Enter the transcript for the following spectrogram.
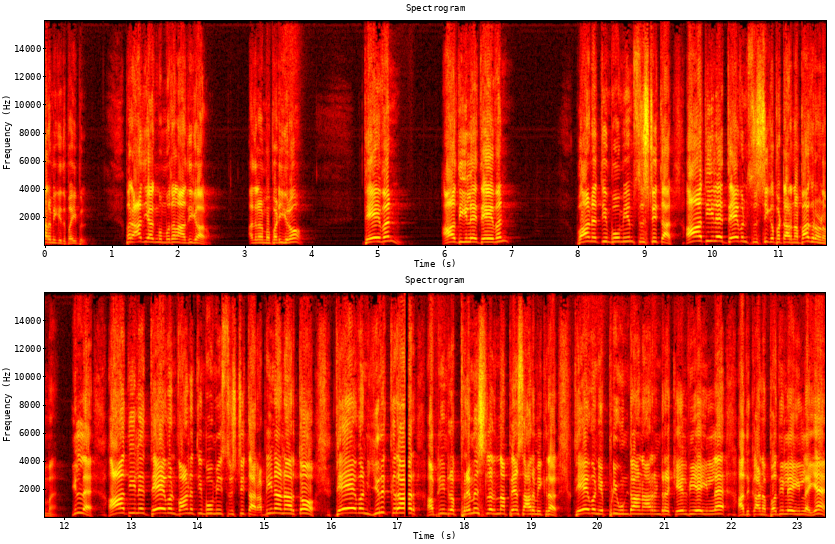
ஆரம்பிக்குது பைபிள். பார் ஆதியாகமம் முதலாம் அதிகாரம். அதில் நம்ம படிக்கிறோம். தேவன் ஆதியிலே தேவன் வானத்தையும் பூமியும் சிருஷ்டித்தார். ஆதியிலே தேவன் சிருஷ்டிக்கப்பட்டார். நான் பார்க்குறோம் நம்ம. இல்ல ஆதியிலே தேவன் வானத்தையும் பூமியை சிருஷ்டித்தார். அப்படின்னா அர்த்தம்? தேவன் இருக்கிறார் அப்படின்ற பிரமிஸ்ல இருந்தா பேச ஆரம்பிக்கிறார். தேவன் எப்படி உண்டானார்ன்ற கேள்வியே இல்லை அதுக்கான பதிலே இல்லை. ஏன்?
